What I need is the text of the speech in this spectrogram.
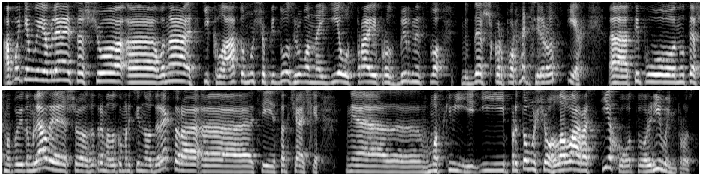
А потім виявляється, що е, вона втікла, тому що підозрювана є у справі про здирництво в держкорпорації Ростех. Е, типу, ну теж ми повідомляли, що затримали комерційного директора цієї сапчачки в Москві. І при тому, що глава Ростеху, от рівень просто.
